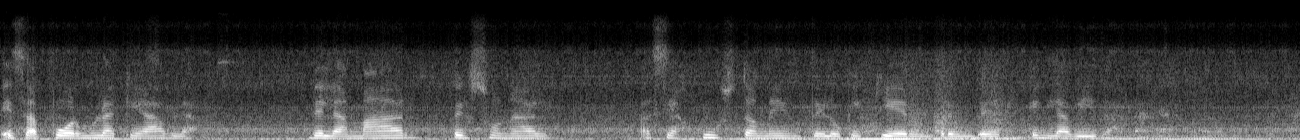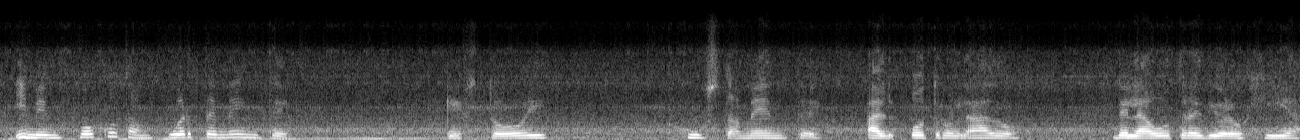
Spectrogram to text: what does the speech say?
Esa fórmula que habla del amar personal hacia justamente lo que quiero emprender en la vida. Y me enfoco tan fuertemente que estoy justamente al otro lado de la otra ideología,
